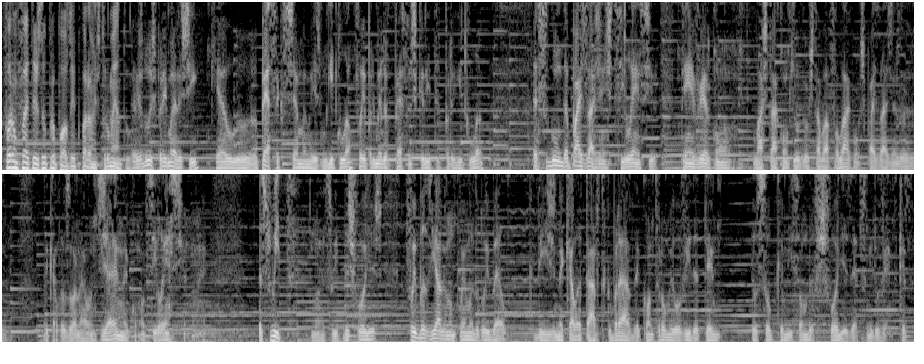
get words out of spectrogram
foram feitas de propósito para o instrumento. As duas primeiras, sim, que é a peça que se chama mesmo Guitolão, foi a primeira peça escrita para Guitolão. A segunda, Paisagens de Silêncio, tem a ver com, lá está, com aquilo que eu estava a falar, com as paisagens daquela zona alentejana, com o silêncio, não é? A suíte, não é? a suíte das folhas, foi baseada num poema de Rui Belo, que diz, naquela tarde quebrada contra o meu ouvido atento, eu soube que a missão das folhas é definir o vento. Quer dizer,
